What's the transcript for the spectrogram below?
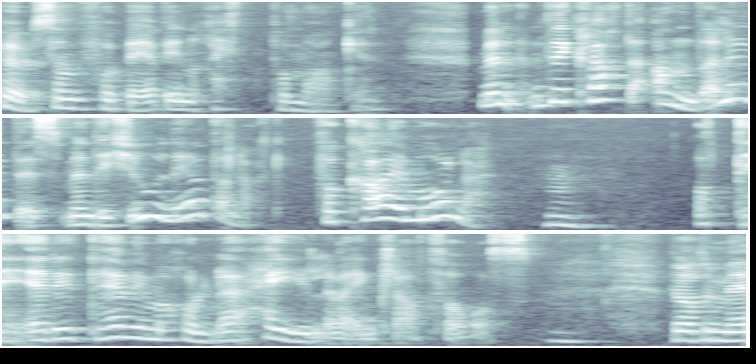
følelsen for babyen rett på magen. Men det er klart det er annerledes, men det er ikke noe nederlag. For hva er målet? Og det er det, det vi må holde hele veien klart for oss. Burde vi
